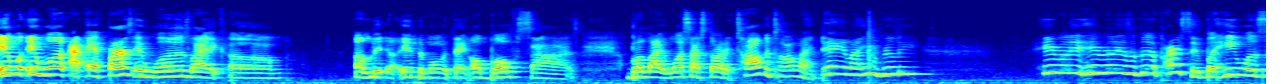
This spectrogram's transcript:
it it was I, at first it was like um a in the moment thing on both sides, but like once I started talking to him, I'm like, dang, like he really. He really, he really is a good person, but he was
